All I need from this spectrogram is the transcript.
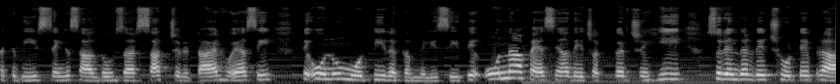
ਤਕਦੀਰ ਸਿੰਘ ਸਾਲ 2007 ਚ ਰਿਟਾਇਰ ਹੋਇਆ ਸੀ ਤੇ ਉਹਨੂੰ ਮੋਟੀ ਰਕਮ ਮਿਲੀ ਸੀ ਤੇ ਉਹਨਾਂ ਪੈਸਿਆਂ ਦੇ ਚੱਕਰ 'ਚ ਹੀ ਸੁਰਿੰਦਰ ਦੇ ਛੋਟੇ ਭਰਾ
